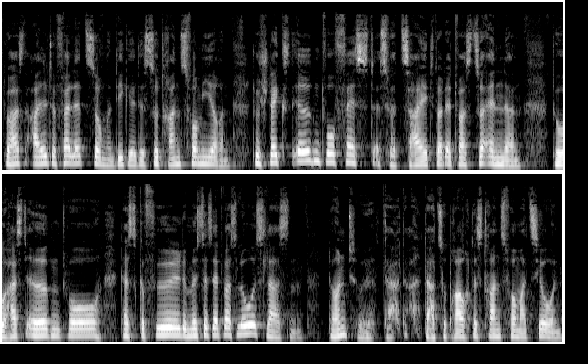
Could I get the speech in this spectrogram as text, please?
du hast alte Verletzungen, die gilt es zu transformieren. Du steckst irgendwo fest, es wird Zeit, dort etwas zu ändern. Du hast irgendwo das Gefühl, du müsstest etwas loslassen. Und da, da, dazu braucht es Transformation.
